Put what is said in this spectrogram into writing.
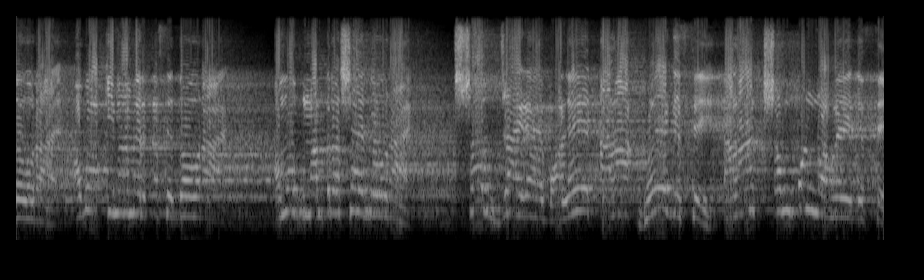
দৌড়ায়, অমুক ইমামের কাছে দৌড়ায়, অমুক মাদ্রাসায় দৌড়ায়, সব জায়গায় বলে, তালাক হয়ে গেছে, তালাক সম্পূর্ণ হয়ে গেছে।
